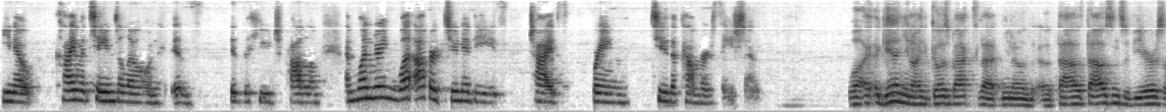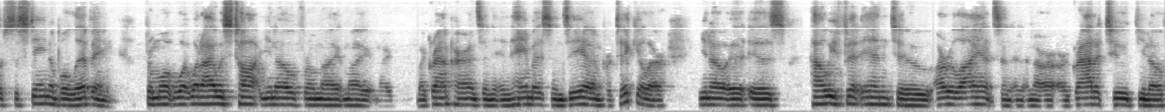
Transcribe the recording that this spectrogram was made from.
you know, climate change alone is is a huge problem. I'm wondering what opportunities tribes bring to the conversation. Well, again, you know, it goes back to that, you know, thousands of years of sustainable living from what, what, what I was taught, you know, from my, my, my, my grandparents and, and Jemez and Zia in particular, you know, is how we fit into our reliance and, and, our, our, gratitude, you know,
